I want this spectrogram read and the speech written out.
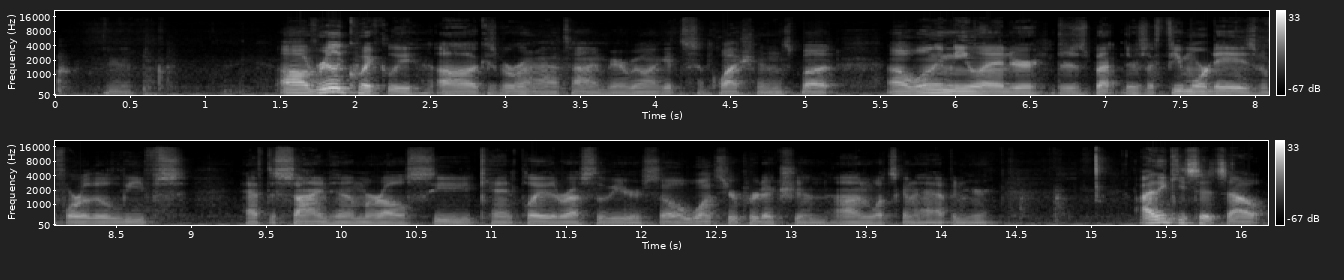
Uh, really quickly, because we're running out of time here. We want to get to some questions, but uh, William Nylander, there's been, there's a few more days before the Leafs have to sign him, or else he can't play the rest of the year. So, what's your prediction on what's going to happen here? I think he sits out.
